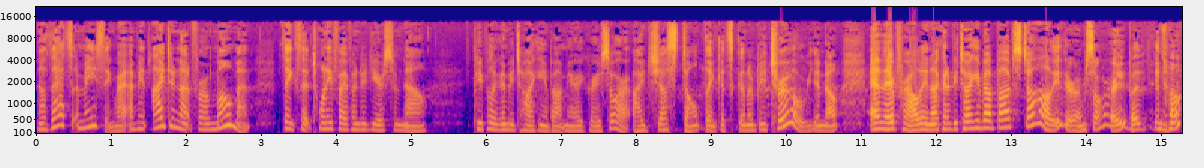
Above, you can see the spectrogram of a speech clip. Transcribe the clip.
Now that's amazing, right? I mean, I do not for a moment think that 2,500 years from now, people are going to be talking about Mary Grace Orr. I just don't think it's going to be true, you know? And they're probably not going to be talking about Bob Stahl either. I'm sorry, but, you know,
